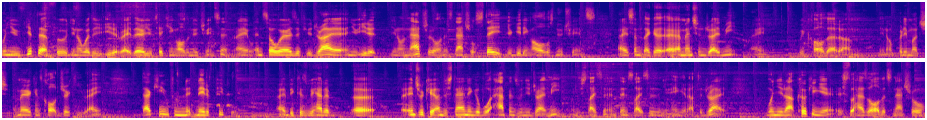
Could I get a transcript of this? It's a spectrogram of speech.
When you get that food, you know, whether you eat it right there, you're taking all the nutrients in, right? And so whereas if you dry it and you eat it, you know, natural in its natural state, you're getting all those nutrients, right? Some, like I, I mentioned dried meat, right? We call that, um, you know, pretty much Americans call it jerky, right? That came from native people, right? Because we had a, a intricate understanding of what happens when you dry meat, when you slice it in thin slices and you hang it out to dry. When you're not cooking it, it still has all of its natural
